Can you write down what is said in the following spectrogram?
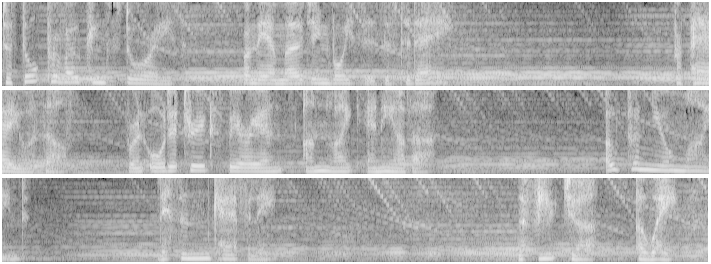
to thought provoking stories from the emerging voices of today. Prepare yourself for an auditory experience unlike any other. Open your mind. Listen carefully. The future awaits.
